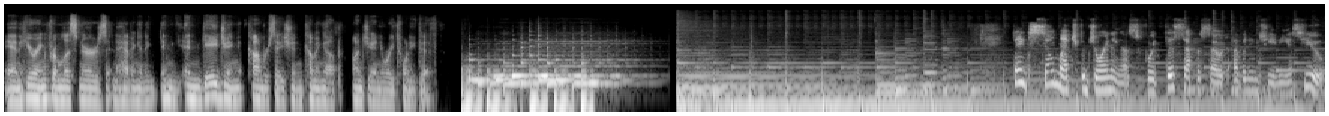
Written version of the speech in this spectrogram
and hearing from listeners and having an, an engaging conversation coming up on January 25th. Thanks so much for joining us for this episode of An Ingenious You.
